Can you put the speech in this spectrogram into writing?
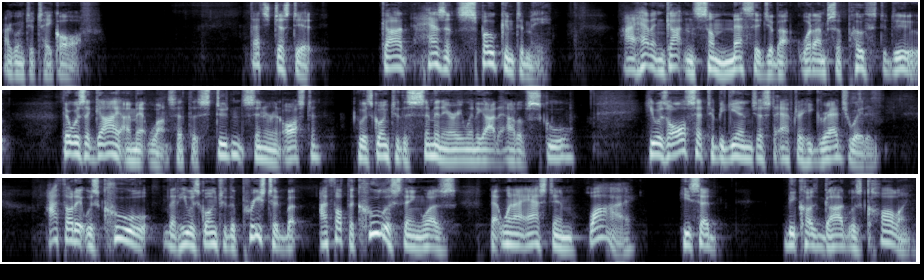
are going to take off. That's just it. God hasn't spoken to me. I haven't gotten some message about what I'm supposed to do. There was a guy I met once at the Student Center in Austin who was going to the seminary when he got out of school. He was all set to begin just after he graduated. I thought it was cool that he was going to the priesthood, but I thought the coolest thing was that when I asked him why, he said, because God was calling.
